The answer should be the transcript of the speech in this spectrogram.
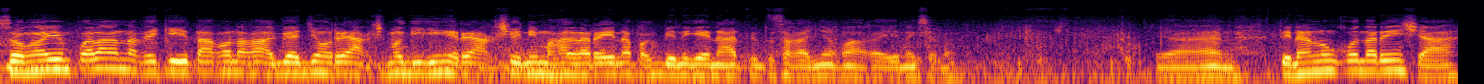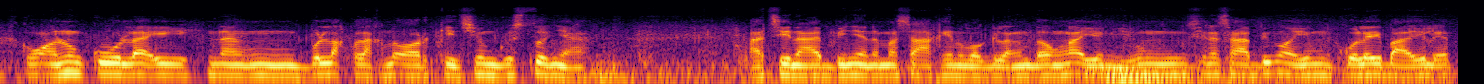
So ngayon pa lang nakikita ko na kaagad yung reaction, magiging reaction ni Mahal Reyna pag binigay natin to sa kanya mga kainags. Ano? Yan. Tinanong ko na rin siya kung anong kulay ng bulaklak na orchids yung gusto niya. At sinabi niya naman sa akin wag lang daw ngayon yung sinasabi ko yung kulay violet.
